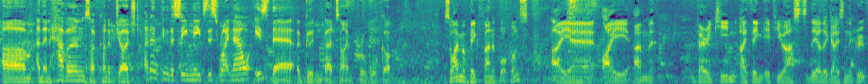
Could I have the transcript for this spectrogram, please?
um, and then haven't. I've kind of judged, I don't think the scene needs this right now. Is there a good and bad time for a walk on? So I'm a big fan of walk-ons. I uh, I am very keen. I think if you asked the other guys in the group,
